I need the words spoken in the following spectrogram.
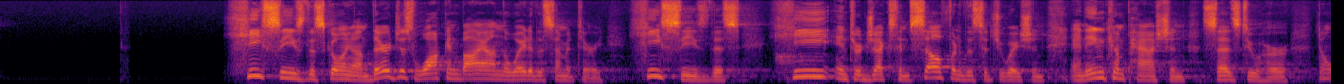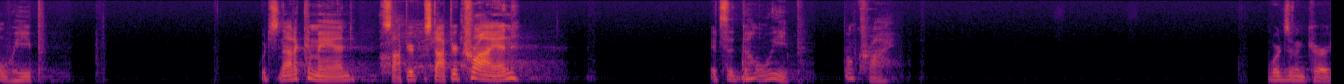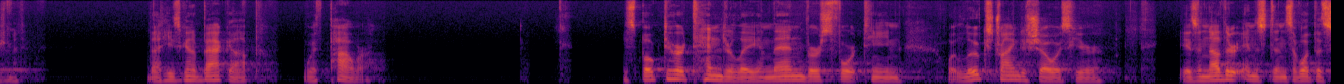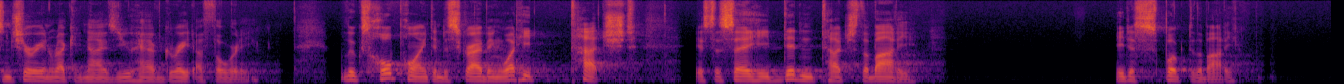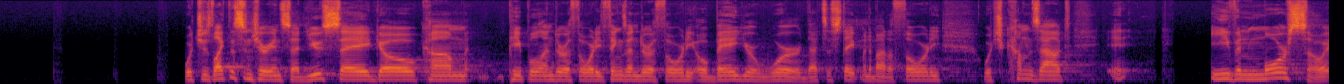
He sees this going on. They're just walking by on the way to the cemetery. He sees this. He interjects himself into the situation and, in compassion, says to her, Don't weep. Which is not a command. Stop your, stop your crying. It's a don't weep. Don't cry. Words of encouragement that he's going to back up with power. He spoke to her tenderly, and then, verse 14, what Luke's trying to show us here is another instance of what the centurion recognized you have great authority. Luke's whole point in describing what he touched is to say he didn't touch the body, he just spoke to the body which is like the centurion said you say, go, come, people under authority, things under authority, obey your word. That's a statement about authority, which comes out even more so.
